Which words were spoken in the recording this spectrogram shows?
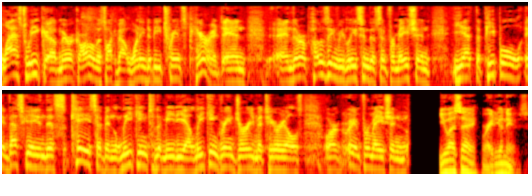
Last week, uh, Merrick Garland was talking about wanting to be transparent, and and they're opposing releasing this information. Yet the people investigating this case have been leaking to the media, leaking grand jury materials or information. USA Radio News.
